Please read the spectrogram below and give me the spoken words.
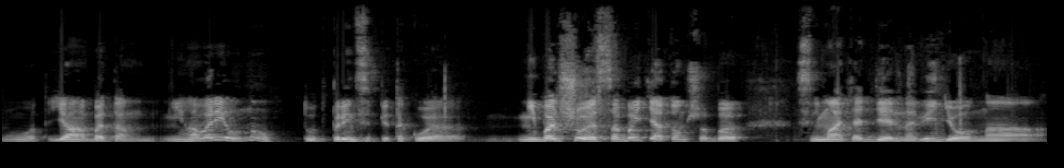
Вот. Я об этом не говорил. Ну, тут, в принципе, такое небольшое событие о том, чтобы снимать отдельно видео на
